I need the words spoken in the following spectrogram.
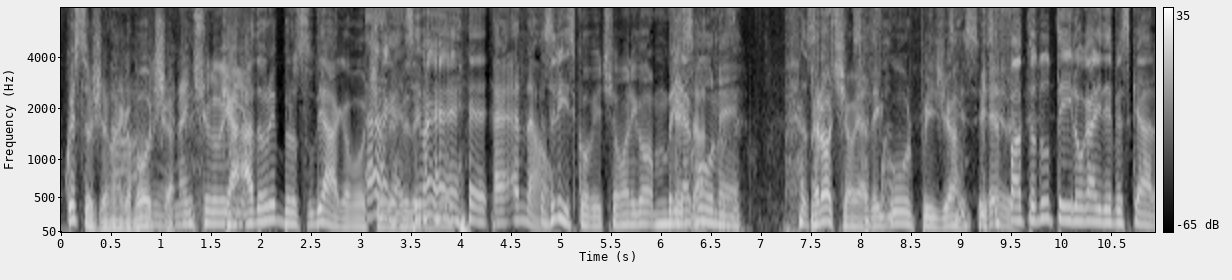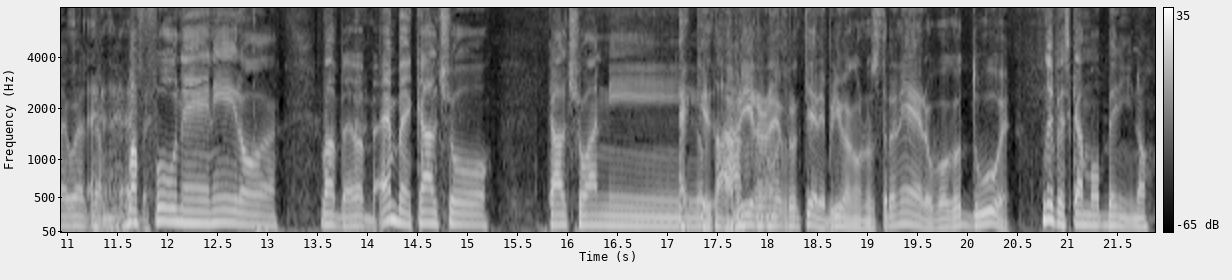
Questo c'è una capoccia. mia, una enciclopedia. Che ah, dovrebbero studiare la Eh, capoccia di ragazzi, ma è- Eh, eh, no. Sliskovic, mi ricordo, un briacone. Esatto, Però c'aveva dei fa- colpi, c'ha Sì, un sì, si è piede. fatto tutti i locali di Pescara, guarda, Eh, baffone nero. eh. Vabbè, vabbè. Eh beh, calcio calcio anni Eh, che 80, aprirono no? le frontiere prima con uno straniero, poi con due. Noi pescammo benino.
